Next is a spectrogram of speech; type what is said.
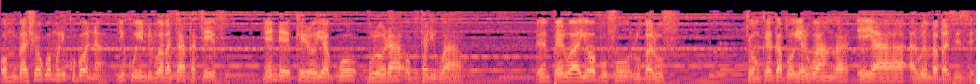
omugashogwo muri kubona ni kuindurwa batakatifu nendekero yagwo burora obutali wao emperwa yobufu rubarufu kyonke gabo ya ruwanga eya arwemba bazize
